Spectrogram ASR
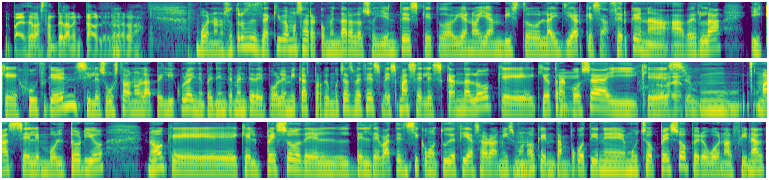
me parece bastante lamentable, la verdad. Bueno, nosotros desde aquí vamos a recomendar a los oyentes que todavía no hayan visto Lightyear que se acerquen a, a verla y que juzguen si les gusta o no la película, independientemente de polémicas, porque muchas veces es más el escándalo que, que otra Mm. cosa y que A es mm, más el envoltorio ¿no? que, que el peso del, del debate en sí, como tú decías ahora mismo, ¿no? que tampoco tiene mucho peso, pero bueno, al final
